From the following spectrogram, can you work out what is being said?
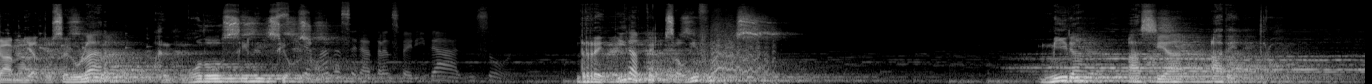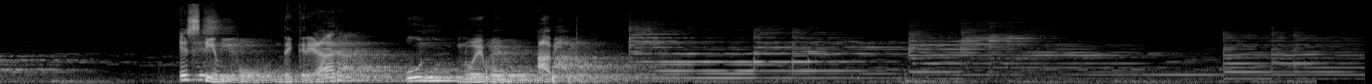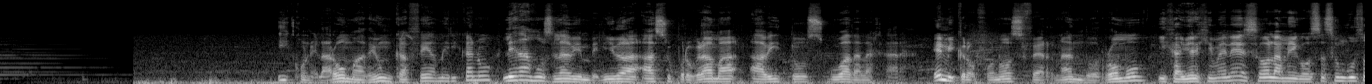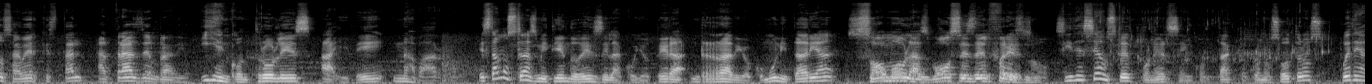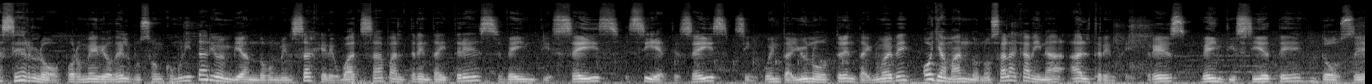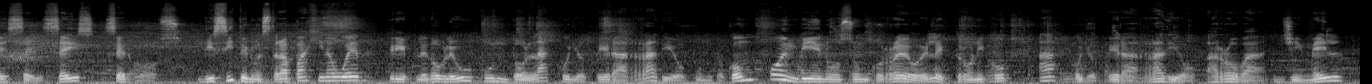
Cambia tu celular al modo silencioso. Retírate los audífonos. Mira hacia adentro. Es tiempo de crear un nuevo hábito. Y con el aroma de un café americano le damos la bienvenida a su programa Hábitos Guadalajara. En micrófonos, Fernando Romo y Javier Jiménez. Hola amigos, es un gusto saber que están atrás del radio. Y en controles, Aide Navarro. Estamos transmitiendo desde la Coyotera Radio Comunitaria Somos las Voces del Fresno. Si desea usted ponerse en contacto con nosotros, puede hacerlo por medio del buzón comunitario enviando un mensaje de WhatsApp al 33 26 76 51 39 o llamándonos a la cabina al 33 27 12 6602. Visite nuestra página web www.lacoyoteraradio.com o envíenos un correo electrónico a coyoteraradio.gmail.com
